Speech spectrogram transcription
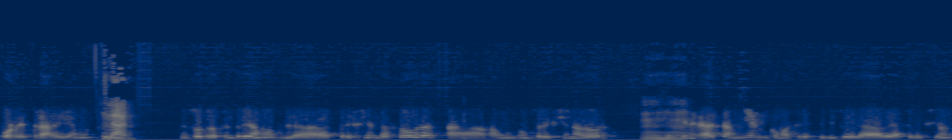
por detrás, digamos. Claro. Nosotros entregamos las 300 obras a, un, seleccionador, en general también, como es el espíritu de la, de la selección,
